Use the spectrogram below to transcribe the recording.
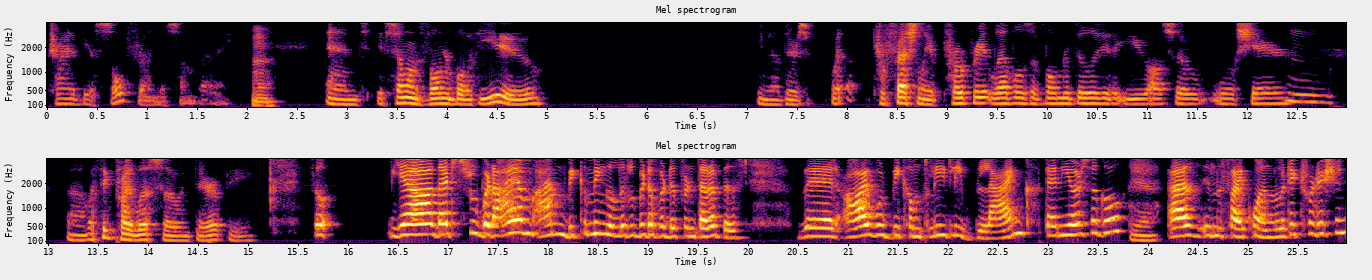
trying to be a soul friend with somebody? Hmm. And if someone's vulnerable with you, you know, there's what professionally appropriate levels of vulnerability that you also will share. Um, I think probably less so in therapy. so yeah that's true but i am i'm becoming a little bit of a different therapist where i would be completely blank 10 years ago Yeah. as in the psychoanalytic tradition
